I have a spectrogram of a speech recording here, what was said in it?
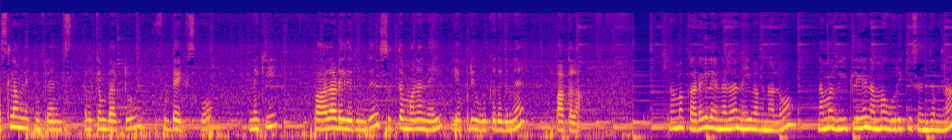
அஸ்லாம் வலைக்கம் friends welcome back to food expo இன்னைக்கு பாலாடையிலிருந்து சுத்தமான நெய் எப்படி உருக்குறதுன்னு பார்க்கலாம். நம்ம கடையில் என்னதான் நெய் வாங்கினாலும் நம்ம வீட்டிலையே நம்ம உருக்கி செஞ்சோம்னா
